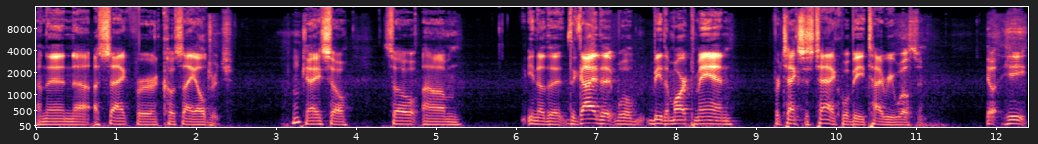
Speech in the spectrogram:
and then uh, a sack for Kosai Eldridge. Okay, so so um, you know the the guy that will be the marked man for Texas Tech will be Tyree Wilson. He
